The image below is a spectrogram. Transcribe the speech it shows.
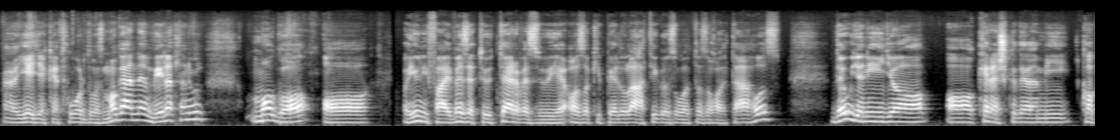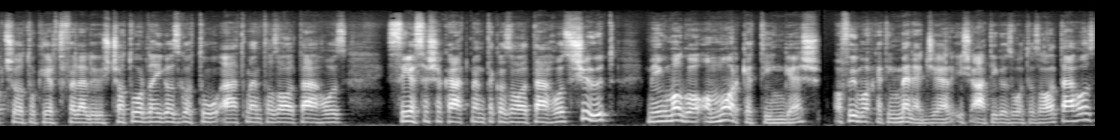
jegyeket hordoz magán, nem véletlenül. Maga a, a Unify vezető tervezője az, aki például átigazolt az altához, de ugyanígy a, a kereskedelmi kapcsolatokért felelős csatornaigazgató átment az altához, szélszesek átmentek az altához, sőt, még maga a marketinges, a fő marketing menedzser is átigazolt az altához.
